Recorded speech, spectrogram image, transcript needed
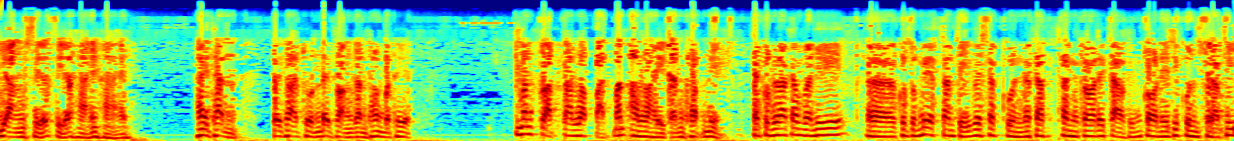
อย่างเสียเสียหายหาย ให้ท่านประชาชนได้ฟังกันทั้งประเทศ มันกลับตาลปัดมันอะไรกันครับนี่แต่คุณรักครับวันนี้เอ่อคุณสมเมธตันติเวชกุลนะครับ ท่านก็ได้กล่าวถึงกรณีที่คุณสนธิ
